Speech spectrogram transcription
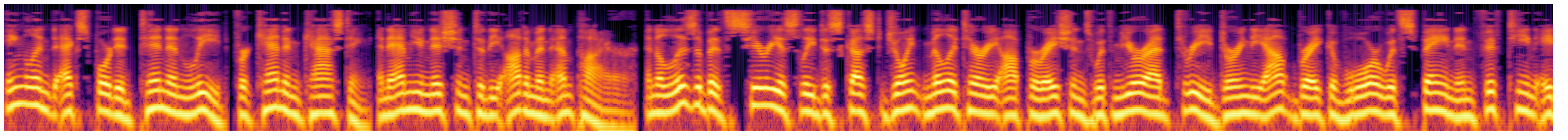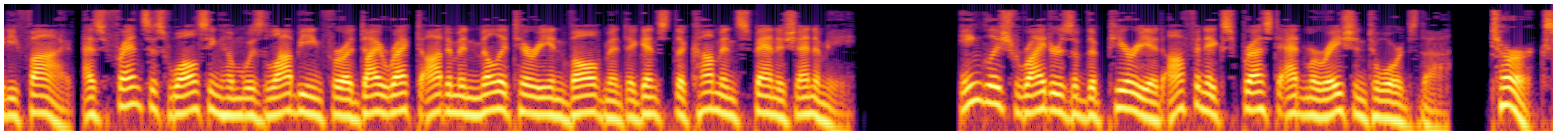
England exported tin and lead for cannon casting and ammunition to the Ottoman Empire, and Elizabeth seriously discussed joint military operations with Murad III during the outbreak of war with Spain in 1585, as Francis Walsingham was lobbying for a direct Ottoman military involvement against the common Spanish enemy. English writers of the period often expressed admiration towards the «Turks»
